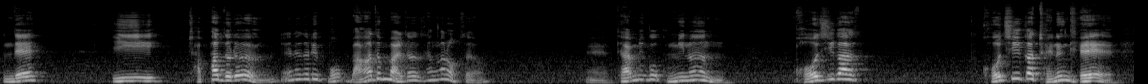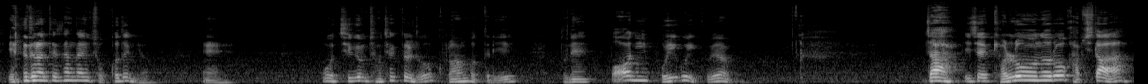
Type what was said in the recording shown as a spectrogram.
근데 이 좌파들은 얘네들이 뭐 망하든 말든 상관없어요. 예, 대한민국 국민은 거지가 거지가 되는 게 얘네들한테 상당히 좋거든요. 예. 뭐 지금 정책들도 그러한 것들이 눈에 뻔히 보이고 있고요. 자, 이제 결론으로 갑시다.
